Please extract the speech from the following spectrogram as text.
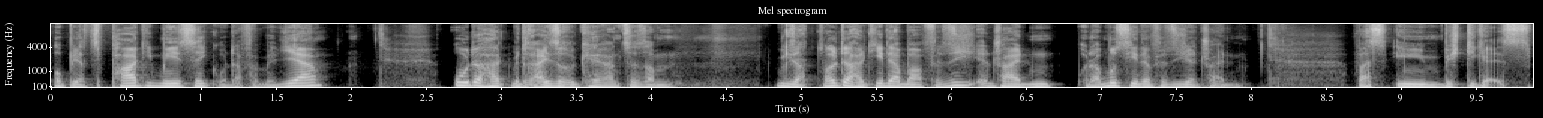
ob jetzt partymäßig oder familiär, oder halt mit Reiserückkehrern zusammen wie gesagt, sollte halt jeder mal für sich entscheiden oder muss jeder für sich entscheiden, was ihm wichtiger ist.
